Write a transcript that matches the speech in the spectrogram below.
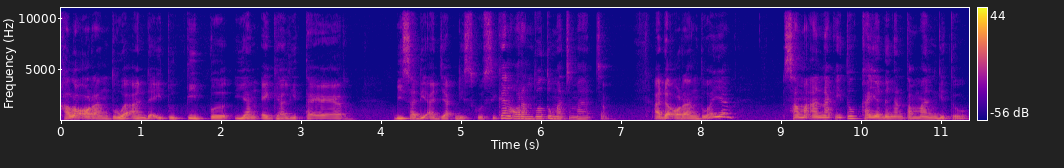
kalau orang tua Anda itu tipe yang egaliter, bisa diajak diskusi. Kan orang tua tuh macam-macam. Ada orang tua yang sama anak itu kayak dengan teman gitu.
